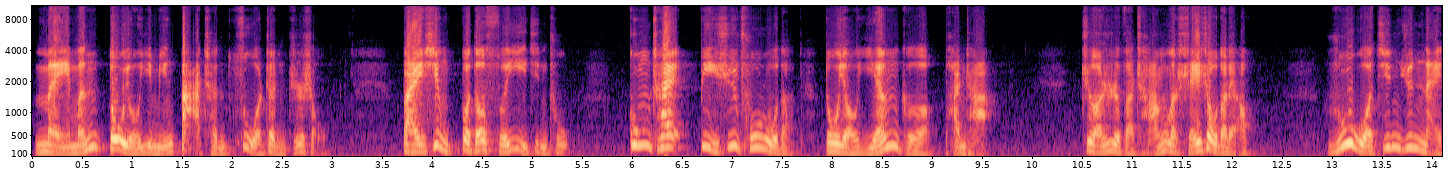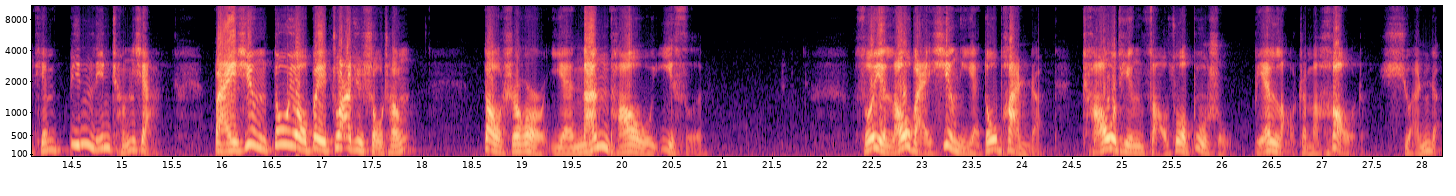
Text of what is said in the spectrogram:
每门都有一名大臣坐镇值守。百姓不得随意进出，公差必须出入的都要严格盘查。这日子长了，谁受得了？如果金军哪天兵临城下，百姓都要被抓去守城，到时候也难逃一死。所以老百姓也都盼着朝廷早做部署，别老这么耗着悬着。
